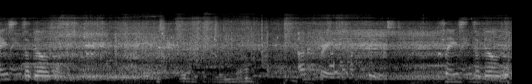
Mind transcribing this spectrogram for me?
Place the building. Upgrade complete. Place the building.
